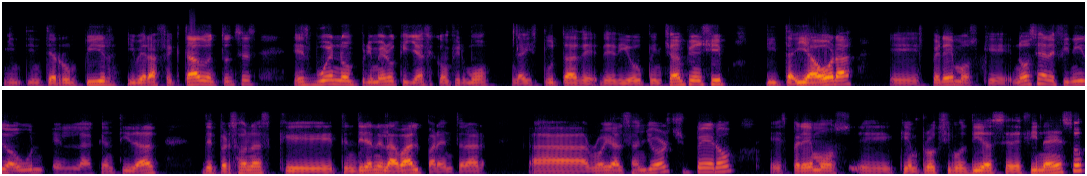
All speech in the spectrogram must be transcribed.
interrumpir y ver afectado. Entonces, es bueno, primero que ya se confirmó la disputa de, de The Open Championship y, y ahora eh, esperemos que no se ha definido aún en la cantidad de personas que tendrían el aval para entrar a Royal St. George, pero esperemos eh, que en próximos días se defina eso.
